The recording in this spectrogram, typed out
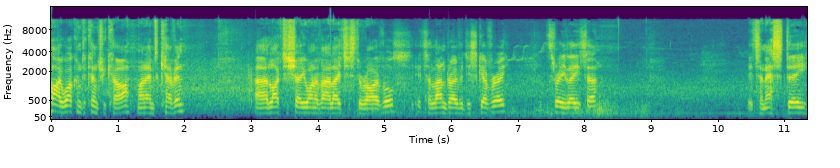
Hi, welcome to Country Car. My name's Kevin. Uh, I'd like to show you one of our latest arrivals. It's a Land Rover Discovery, 3 litre. It's an SD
